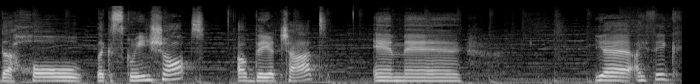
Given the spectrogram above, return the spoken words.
the whole like screenshots of their chat and then yeah I think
